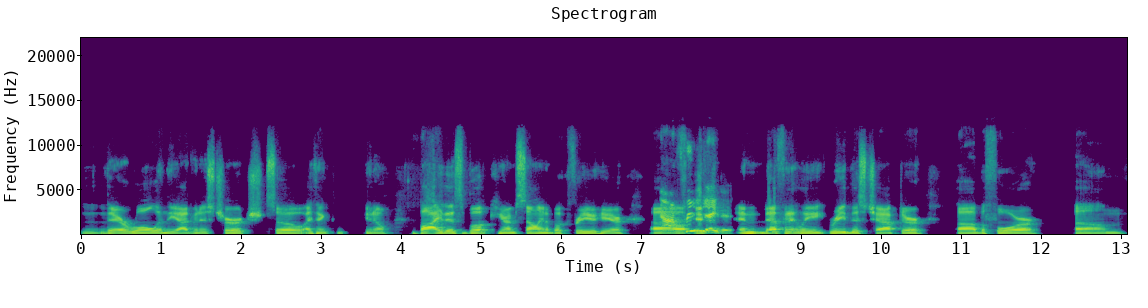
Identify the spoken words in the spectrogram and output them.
their role in the Adventist church. So I think, you know, buy this book. Here, I'm selling a book for you here. Uh, I appreciate if, it. And definitely read this chapter uh, before um,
